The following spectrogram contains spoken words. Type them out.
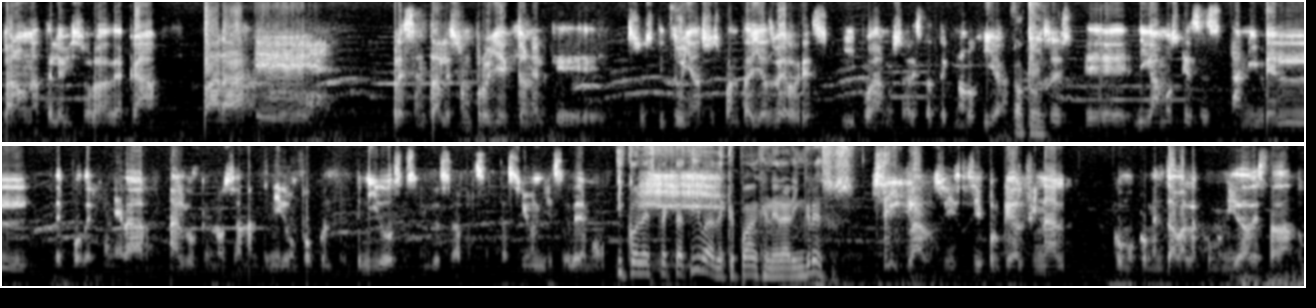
para una televisora de acá, para eh, presentarles un proyecto en el que sustituyan sus pantallas verdes y puedan usar esta tecnología. Entonces, eh, digamos que ese es a nivel de poder generar algo que nos ha mantenido un poco entretenidos haciendo esa presentación y ese demo. Y con la expectativa de que puedan generar ingresos. Sí, claro, sí, sí, porque al final, como comentaba, la comunidad está dando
